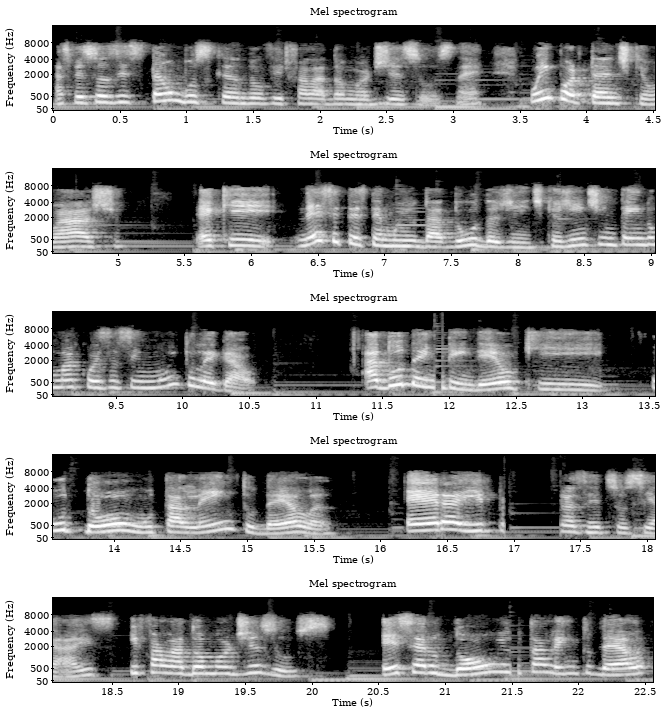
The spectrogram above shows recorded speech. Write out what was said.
as pessoas estão buscando ouvir falar do amor de Jesus, né? O importante que eu acho é que nesse testemunho da Duda, gente, que a gente entenda uma coisa assim muito legal. A Duda entendeu que o dom, o talento dela era ir para as redes sociais e falar do amor de Jesus. Esse era o dom e o talento dela.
